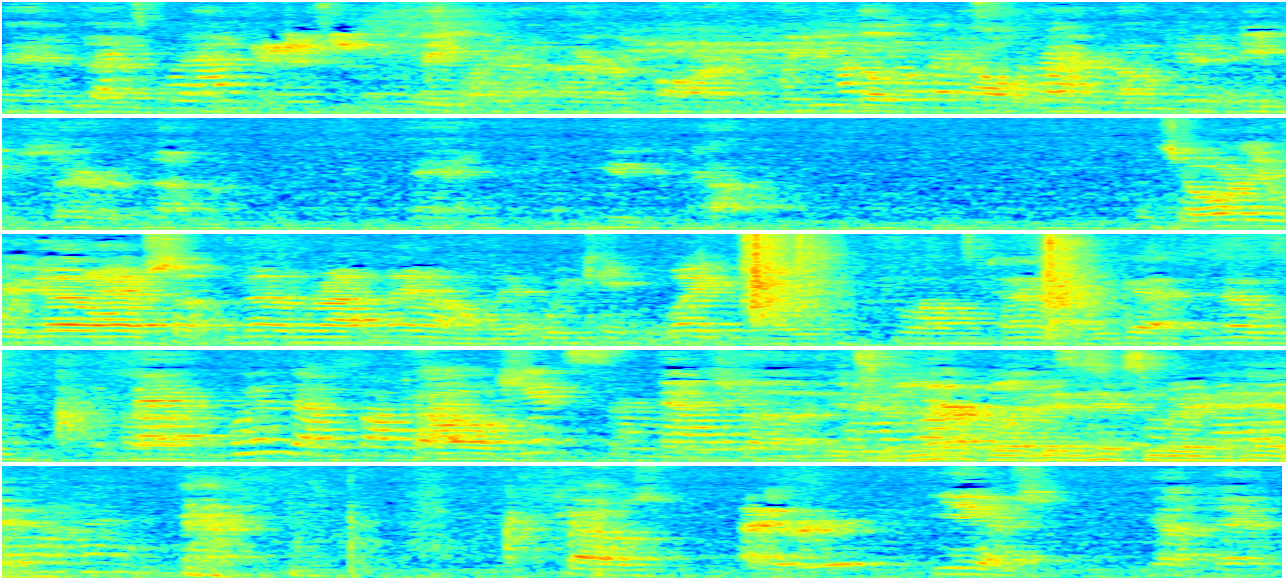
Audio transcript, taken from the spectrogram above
and, uh, That's what I think. speak to, or, or when you I go feel that's call the the right mayor's office, thing to give you Sarah's number, and you can call. But Charlie, we gotta have something done right now, that we can't wait for a long time, we got no. if uh, that window falls out and hits It's, somebody. uh, It's a miracle it didn't hit somebody in the head. Cause, Hey, yes, Got that?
